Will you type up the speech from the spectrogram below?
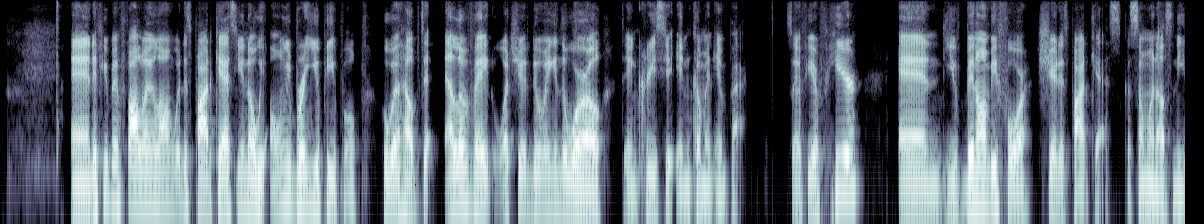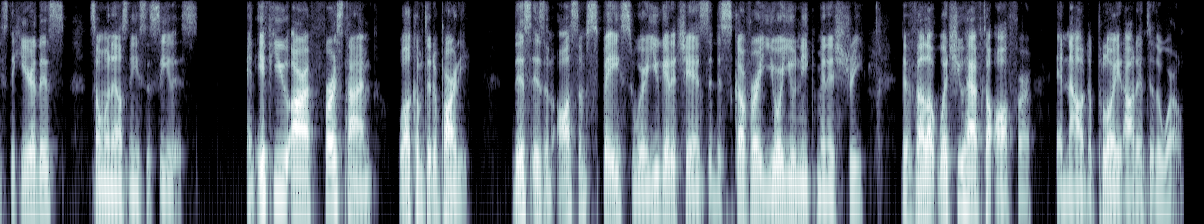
And if you've been following along with this podcast, you know we only bring you people who will help to elevate what you're doing in the world to increase your income and impact. So if you're here and you've been on before, share this podcast because someone else needs to hear this, someone else needs to see this. And if you are a first time, welcome to the party. This is an awesome space where you get a chance to discover your unique ministry, develop what you have to offer, and now deploy it out into the world.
